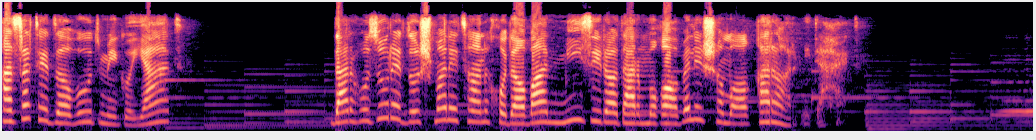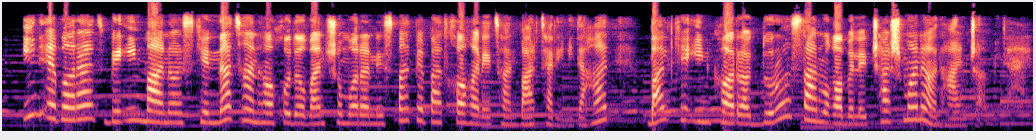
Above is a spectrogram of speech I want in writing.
حضرت داوود می‌گوید در حضور دشمنتان خداوند میزی را در مقابل شما قرار می دهد. این عبارت به این معناست که نه تنها خداوند شما را نسبت به بدخواهانتان برتری می دهد بلکه این کار را درست در مقابل چشمان آنها انجام می دهد.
